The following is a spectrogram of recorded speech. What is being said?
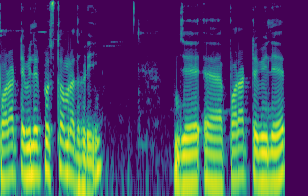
পড়ার টেবিলের প্রস্থ আমরা ধরি, যে পড়ার টেবিলের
